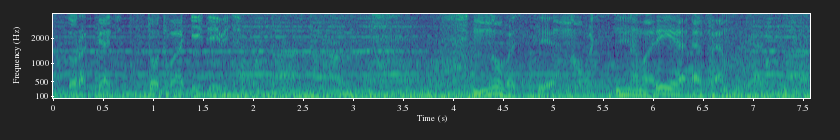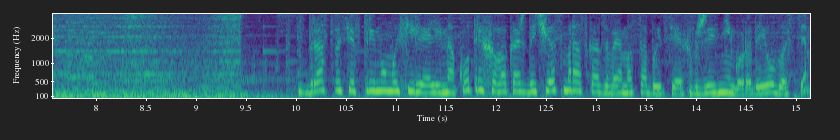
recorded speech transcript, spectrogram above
45 102 и 9. Новости. Новости. На Мария-ФМ. Здравствуйте. В прямом эфире Алина Котрихова. Каждый час мы рассказываем о событиях в жизни города и области.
